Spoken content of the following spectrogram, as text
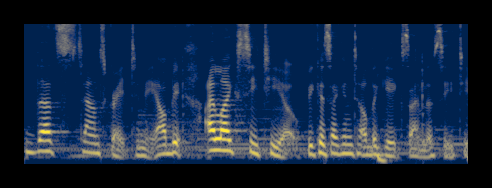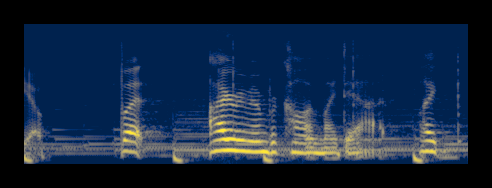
That sounds great to me. I'll be. I like CTO because I can tell the geeks I'm the CTO. But I remember calling my dad, like,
